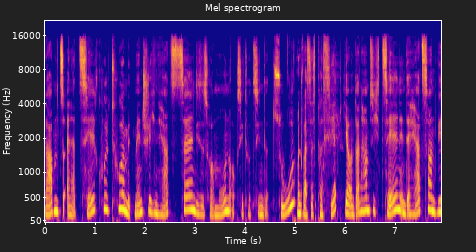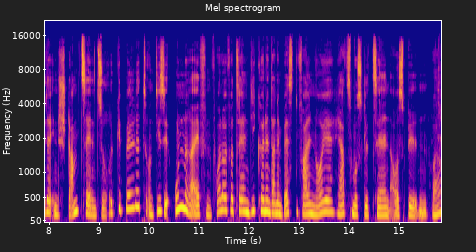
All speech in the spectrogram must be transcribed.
gaben zu einer Zellkultur mit menschlichen Herzzellen dieses Hormon Oxytocin dazu. Und was ist passiert? Ja, und dann haben sich Zellen in der Herzwand wieder in Stammzellen zurückgebildet und diese unreifen Vorläuferzellen, die können dann im besten Fall neue Herzmuskelzellen ausbilden. Wow.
